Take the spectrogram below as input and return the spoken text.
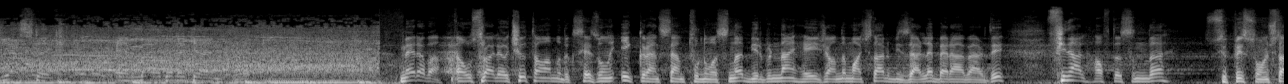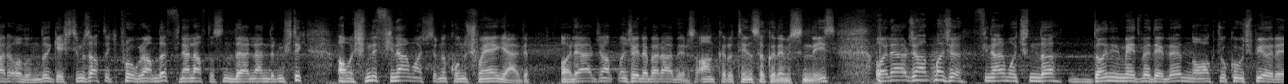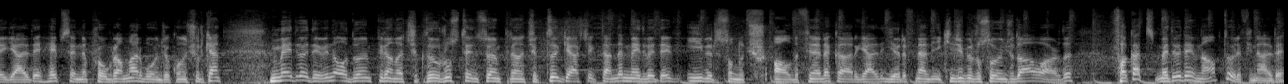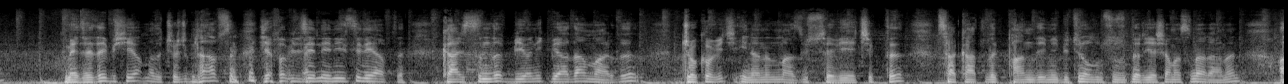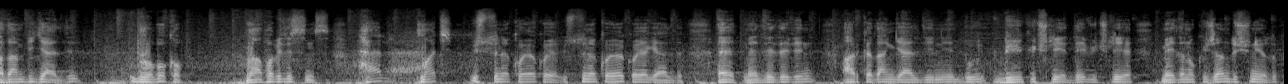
majestic in Melbourne again. Merhaba. Avustralya açığı tamamladık. Sezonun ilk Grand Slam turnuvasında birbirinden heyecanlı maçlar bizlerle beraberdi. Final haftasında sürpriz sonuçlar alındı. Geçtiğimiz haftaki programda final haftasını değerlendirmiştik. Ama şimdi final maçlarını konuşmaya geldi. Ali Ercan Atmaca ile beraberiz. Ankara Tenis Akademisi'ndeyiz. Ali Ercan Atmaca final maçında Daniil Medvedev ile Novak Djokovic bir araya geldi. Hep seninle programlar boyunca konuşurken Medvedev'in adı ön plana çıktı. Rus tenisi ön plana çıktı. Gerçekten de Medvedev iyi bir sonuç aldı. Finale kadar geldi. Yarı finalde ikinci bir Rus oyuncu daha vardı. Fakat Medvedev ne yaptı öyle finalde? Medvedev bir şey yapmadı. Çocuk ne yapsın? Yapabileceğinin en iyisini yaptı. Karşısında biyonik bir adam vardı. Djokovic inanılmaz üst seviyeye çıktı. Sakatlık, pandemi, bütün olumsuzlukları yaşamasına rağmen adam bir geldi. Robocop. Ne yapabilirsiniz? Her maç üstüne koya koya, üstüne koya koya geldi. Evet Medvedev'in arkadan geldiğini, bu büyük üçlüye, dev üçlüye meydan okuyacağını düşünüyorduk.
